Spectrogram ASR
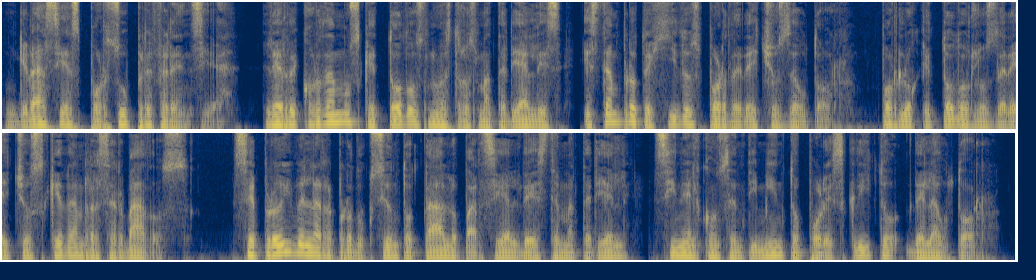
Gracias por su preferencia. Le recordamos que todos nuestros materiales están protegidos por derechos de autor, por lo que todos los derechos quedan reservados. Se prohíbe la reproducción total o parcial de este material sin el consentimiento por escrito del autor.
